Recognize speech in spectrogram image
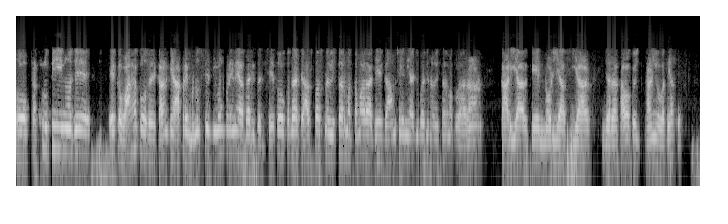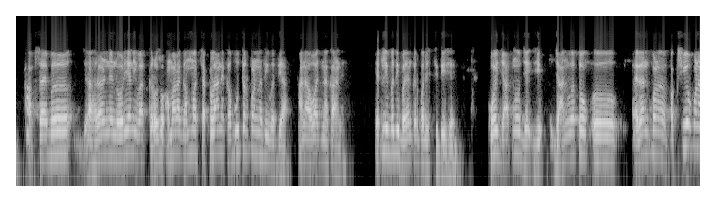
તો પ્રકૃતિનો જે એક વાહકો છે, કારણ કે આપણે મનુષ્ય જીવન પણ એને આધારિત જ છે. તો કદાચ આસપાસના વિસ્તારમાં તમારા જે ગામ છે, એની આજુબાજુના વિસ્તારમાં કોઈ હરણ, કાળિયાર કે નોળિયા, શિયાળ, જરાક આવા કોઈ પ્રાણીઓ વધ્યા છે? આપ સાહેબ, હરણ ને નોળિયાની વાત કરો છો, અમારા ગામમાં ચકલા ને કબૂતર પણ નથી વધ્યા, આના અવાજના કારણે. એટલી બધી ભયંકર પરિસ્થિતિ છે. કોઈ જાતનું જાનવર તો હેરાન પણ, પક્ષીઓ પણ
